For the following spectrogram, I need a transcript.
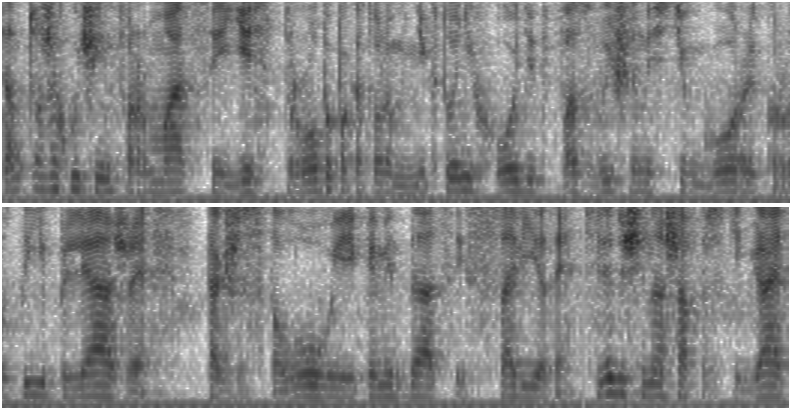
Там тоже куча информации, есть тропы, по которым никто не ходит, возвышенности горы, крутые пляжи, также столовые рекомендации, советы. Следующий наш авторский гайд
